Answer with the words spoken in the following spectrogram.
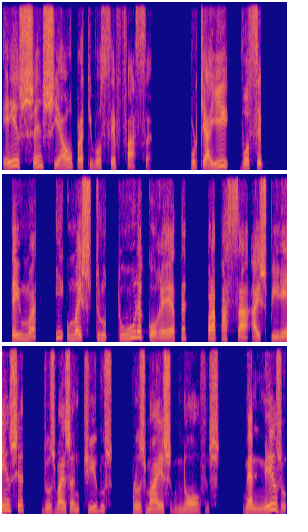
essencial para que você faça. Porque aí você tem uma, uma estrutura correta para passar a experiência dos mais antigos para os mais novos. Né? Mesmo,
